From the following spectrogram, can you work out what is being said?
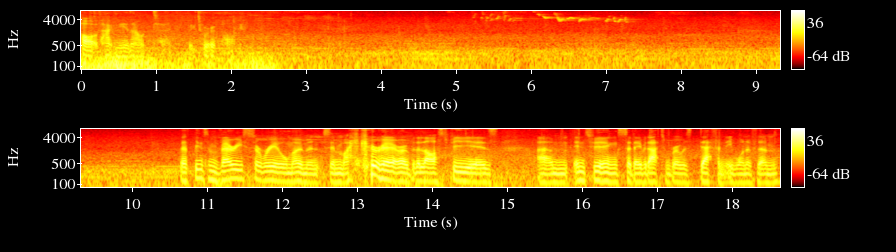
heart of Hackney and out to Victoria Park. There have been some very surreal moments in my career over the last few years. Um, interviewing Sir David Attenborough was definitely one of them.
